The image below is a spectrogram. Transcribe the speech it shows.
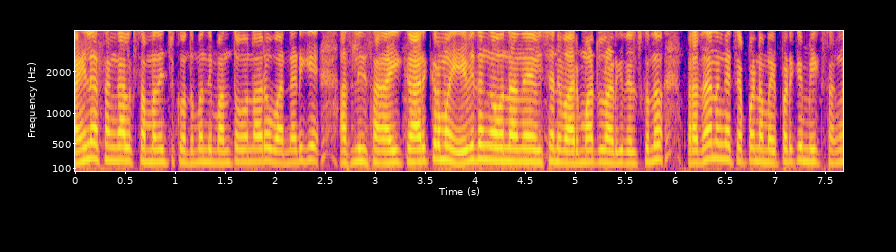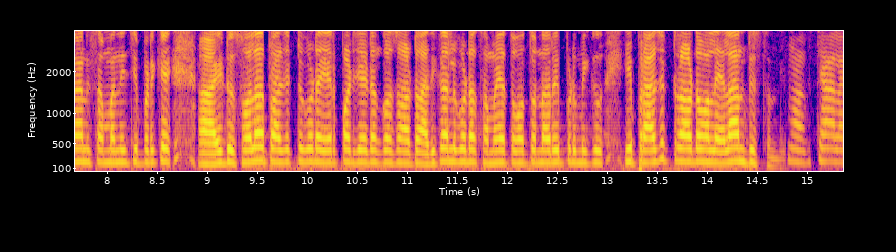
మహిళా సంఘాలకు సంబంధించి కొంతమంది మనతో ఉన్నారు. వారిని అడిగి అసలు ఈ కార్యక్రమం ఏ విధంగా ఉందనే విషయాన్ని వారి మాటలు అడిగి తెలుసుకుందాం. ప్రధానంగా చెప్పండి అమ్మా ఇప్పటికే మీకు సంఘానికి సంబంధించి ఇప్పటికే ఇటు సోలార్ ప్రాజెక్టు కూడా ఏర్పాటు చేయడం కోసం అటు అధికారులు కూడా సమాయత్తం అవుతున్నారు. ఇప్పుడు మీకు ఈ ప్రాజెక్ట్ రావడం వల్ల ఎలా అనిపిస్తుంది? మాకు చాలా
